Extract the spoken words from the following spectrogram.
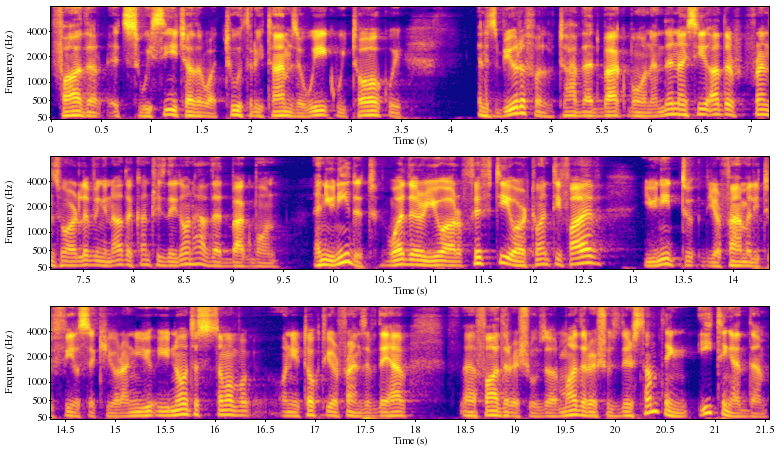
father. It's we see each other, what, two, three times a week. We talk, we. And it's beautiful to have that backbone. And then I see other friends who are living in other countries, they don't have that backbone. And you need it. Whether you are 50 or 25, you need to, your family to feel secure. And you, you notice some of, when you talk to your friends, if they have uh, father issues or mother issues, there's something eating at them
